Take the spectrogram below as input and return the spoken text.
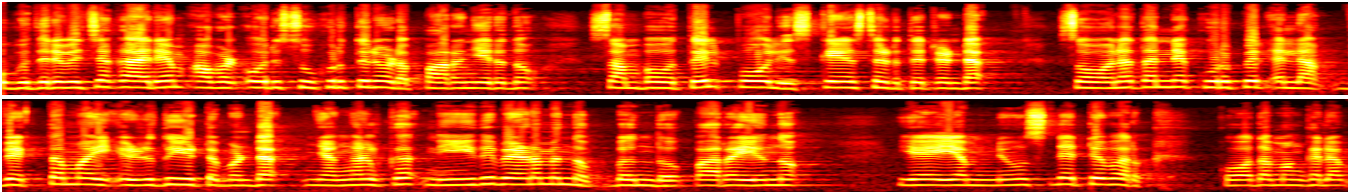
ഉപദ്രവിച്ച കാര്യം അവൾ ഒരു സുഹൃത്തിനോട് പറഞ്ഞിരുന്നു. സംഭവത്തിൽ പോലീസ് കേസെടുത്തിട്ടുണ്ട്. സോന തന്നെ കുറിപ്പിൽ എല്ലാം വ്യക്തമായി എഴുതിയിട്ടുമുണ്ട്. ഞങ്ങൾക്ക് നീതി വേണമെന്നും ബന്ധു പറയുന്നു. A M news network Kothamangalam.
